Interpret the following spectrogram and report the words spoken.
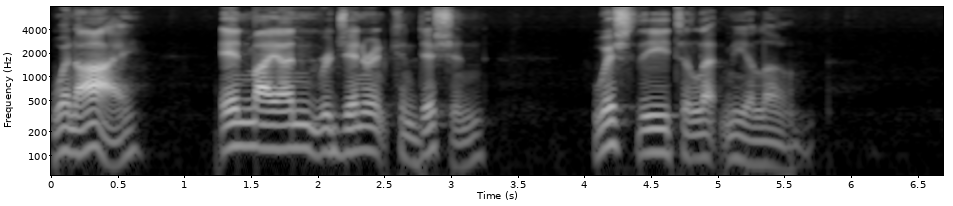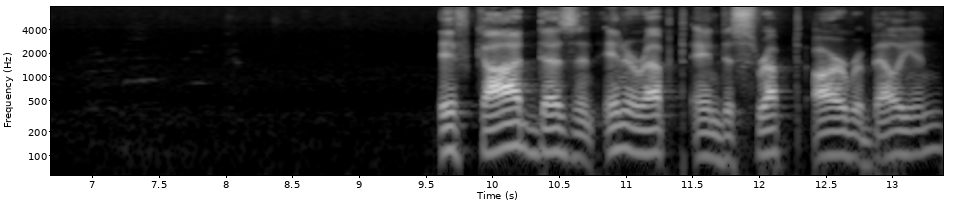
when I, in my unregenerate condition, wish thee to let me alone. If God doesn't interrupt and disrupt our rebellion,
